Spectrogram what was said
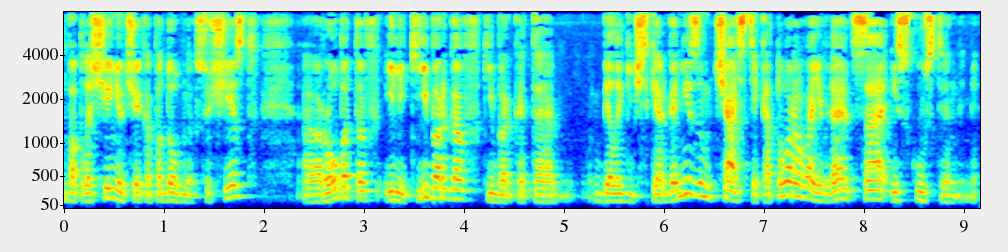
воплощению человекоподобных существ, Э, роботов или киборгов. Киборг – это биологический организм, части которого являются искусственными.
